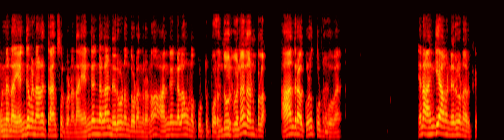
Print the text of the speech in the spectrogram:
உன்னை நான் எங்க வேணாலும் டிரான்ஸ்ஃபர் பண்ண நான் எங்கெங்கெல்லாம் நிறுவனம் தொடங்குறேனோ அங்கங்கெல்லாம் உன்னை கூட்டு எந்த போறேன் ஊருக்கு வேணா அனுப்பலாம். ஆந்திரா கூட கூட்டு. போவேன். ஏன்னா அங்கேயே அவன் நிறுவனம் இருக்கு.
